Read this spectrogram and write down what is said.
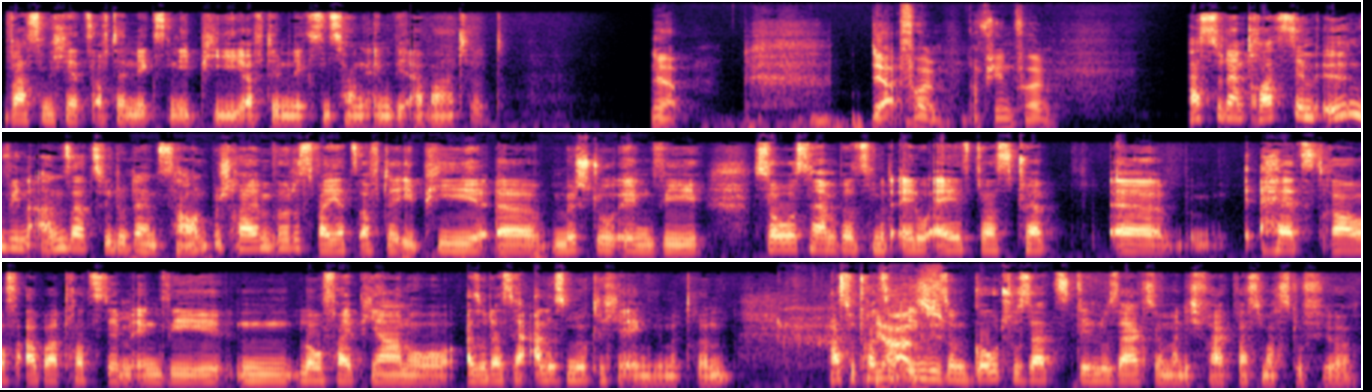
was mich jetzt auf der nächsten EP, auf dem nächsten Song irgendwie erwartet. Ja. Ja, voll, auf jeden Fall. Hast du dann trotzdem irgendwie einen Ansatz, wie du deinen Sound beschreiben würdest? Weil jetzt auf der EP äh, mischst du irgendwie Soul-Samples mit 808s, du hast Trap äh, Heads drauf, aber trotzdem irgendwie ein Lo-Fi-Piano. Also da ist ja alles Mögliche irgendwie mit drin. Hast du trotzdem ja, also irgendwie so einen Go-To-Satz, den du sagst, wenn man dich fragt, was machst du für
